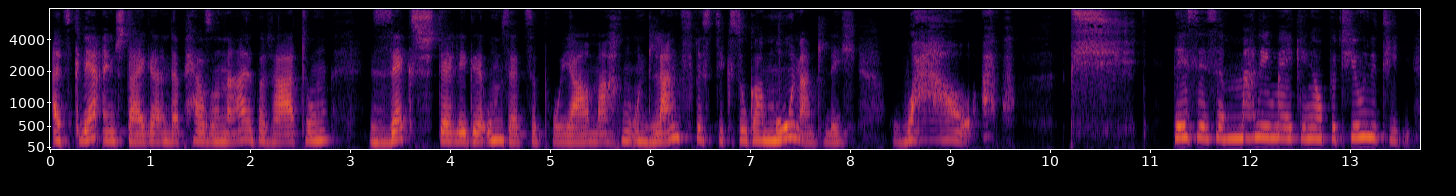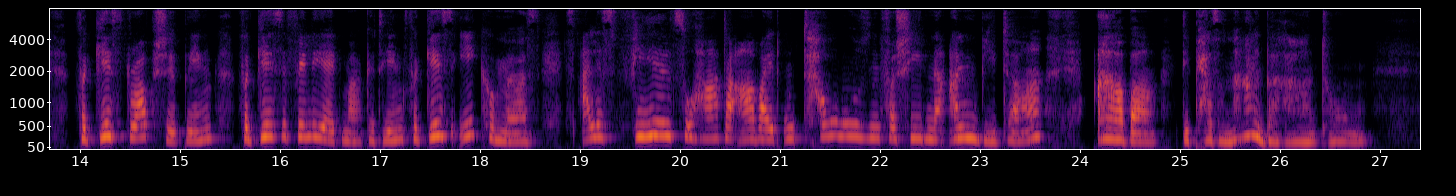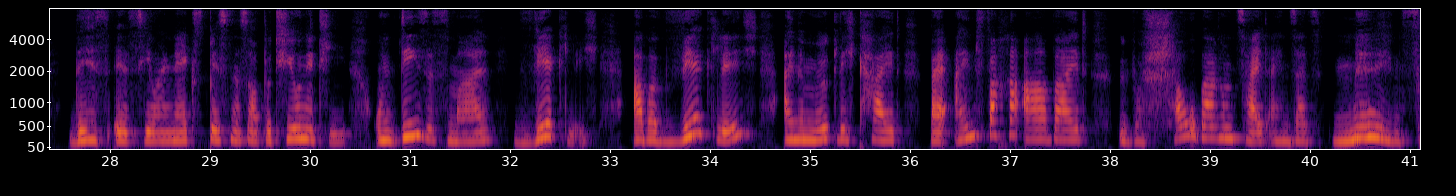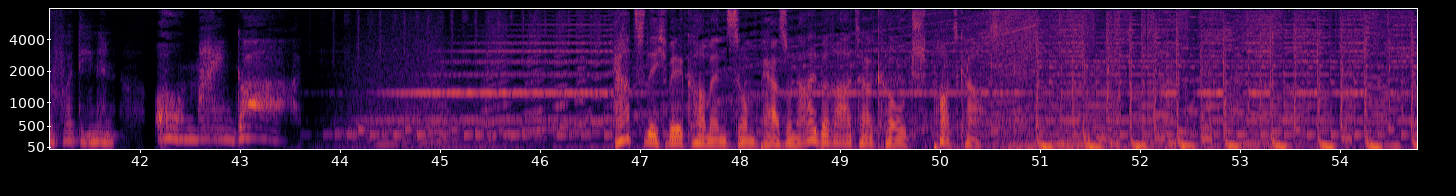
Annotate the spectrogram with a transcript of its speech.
als Quereinsteiger in der Personalberatung sechsstellige Umsätze pro Jahr machen und langfristig sogar monatlich. Wow, aber psch, this is a money-making opportunity. Vergiss Dropshipping, vergiss Affiliate Marketing, vergiss E-Commerce. Ist alles viel zu harte Arbeit und tausend verschiedene Anbieter. Aber die Personalberatung, This is your next business opportunity. Und dieses Mal wirklich, aber wirklich eine Möglichkeit, bei einfacher Arbeit, überschaubarem Zeiteinsatz Millions zu verdienen. Oh mein Gott! Herzlich willkommen zum Personalberater Coach Podcast.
